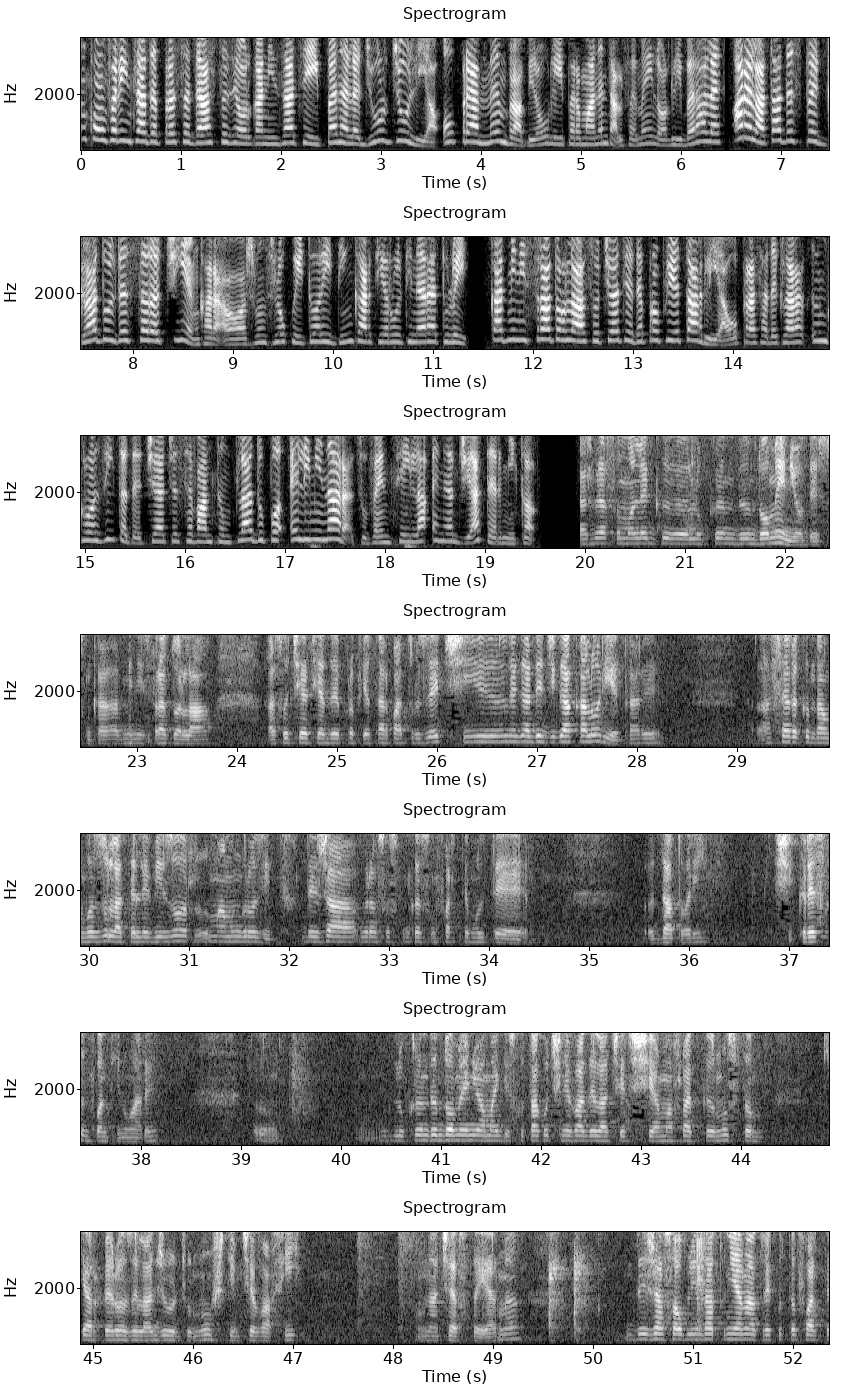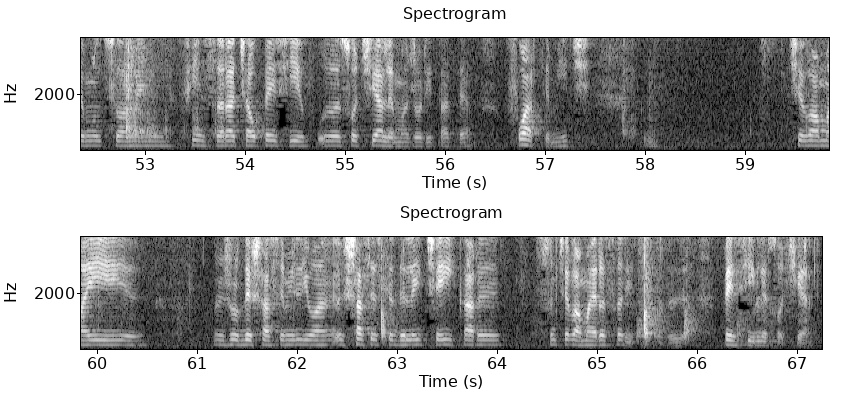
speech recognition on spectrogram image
În conferința de presă de astăzi a organizației PNL Giurgiu, Lia Oprea, membra biroului permanent al femeilor liberale, a relatat despre gradul de sărăcie în care au ajuns locuitorii din cartierul Tineretului. Ca administrator la Asociație de Proprietari, Lia Oprea s-a declarat îngrozită de ceea ce se va întâmpla după eliminarea subvenției la energia termică. Aș vrea să mă leg uh, lucrând în domeniu, deci sunt ca administrator la Asociația de Proprietari 40 și legat de gigacalorie, care Aseară când am văzut la televizor m-am îngrozit. Deja vreau să spun că sunt foarte multe datorii și cresc în continuare. Lucrând în domeniu am mai discutat cu cineva de la CET și am aflat că nu stăm chiar pe roze la Giurgiu, nu știm ce va fi în această iarnă. Deja s-au blindat în iarna trecută foarte mulți oameni, fiind săraci, au pensii uh, sociale majoritatea, foarte mici, ceva mai în jur de 6 milioane, 600 de lei cei care sunt ceva mai răsăriți de pensiile sociale.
